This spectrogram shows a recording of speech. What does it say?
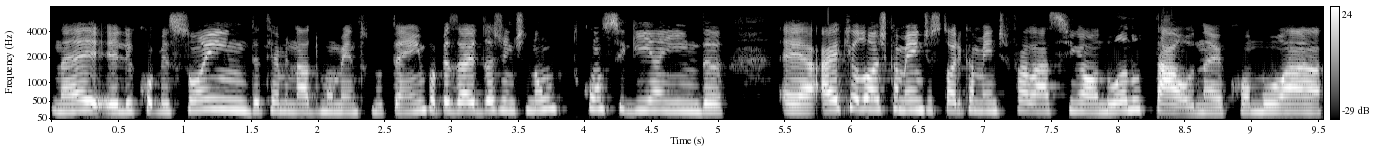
né? Ele começou em determinado momento no tempo, apesar da gente não conseguir ainda é, arqueologicamente, historicamente, falar assim, ó, no ano tal, né? Como a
